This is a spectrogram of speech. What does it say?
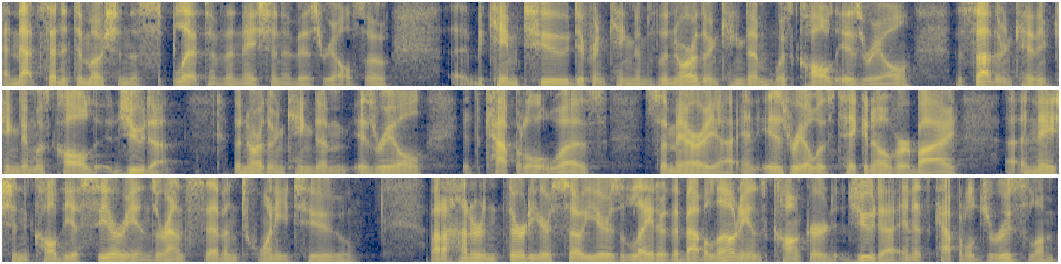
And that set into motion the split of the nation of Israel. So it became two different kingdoms. The northern kingdom was called Israel, the southern kingdom was called Judah. The northern kingdom, Israel, its capital was Samaria. And Israel was taken over by a nation called the Assyrians around 722. About 130 or so years later, the Babylonians conquered Judah in its capital, Jerusalem.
